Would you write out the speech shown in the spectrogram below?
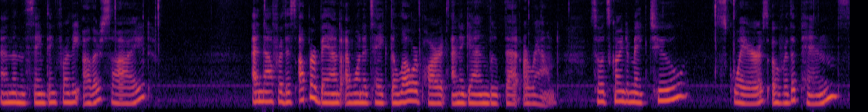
And then the same thing for the other side. And now for this upper band, I want to take the lower part and again loop that around. So it's going to make two squares over the pins.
